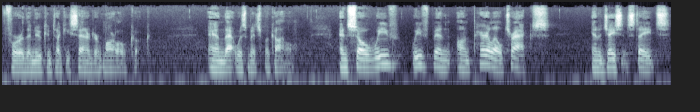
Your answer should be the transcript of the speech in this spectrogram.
for the new Kentucky Senator, Marlow Cook. And that was Mitch McConnell. And so we've, we've been on parallel tracks in adjacent states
